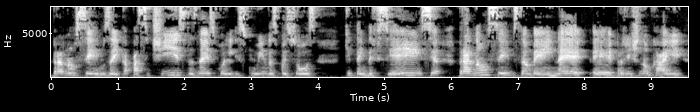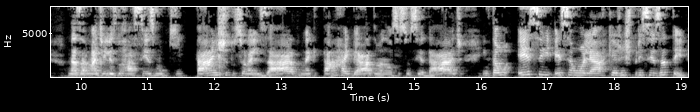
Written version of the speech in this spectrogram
Para não sermos aí capacitistas, né? Excluindo as pessoas que tem deficiência, para não sermos também, né, é, para a gente não cair nas armadilhas do racismo que está institucionalizado, né, que está arraigado na nossa sociedade. Então, esse, esse é um olhar que a gente precisa ter.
